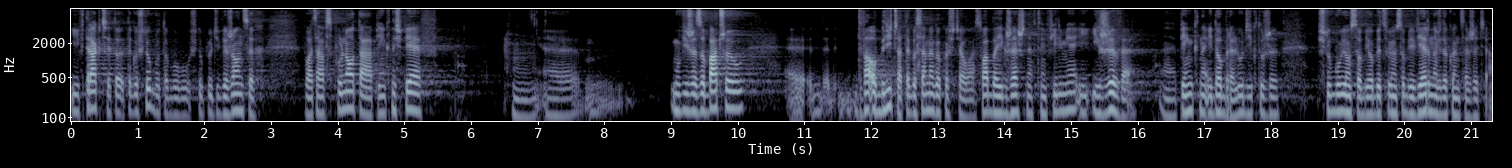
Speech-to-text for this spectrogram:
I w trakcie to, tego ślubu, to był ślub ludzi wierzących, była cała wspólnota, piękny śpiew. Hmm, e, Mówi, że zobaczył e, dwa oblicza tego samego kościoła, słabe i grzeszne w tym filmie i, i żywe, e, piękne i dobre, ludzi, którzy ślubują sobie, obiecują sobie wierność do końca życia.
